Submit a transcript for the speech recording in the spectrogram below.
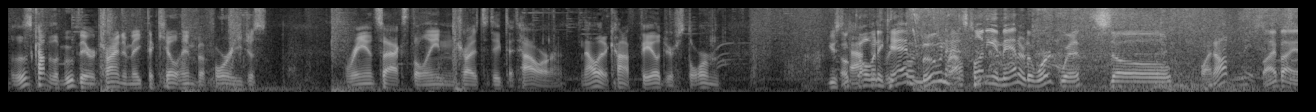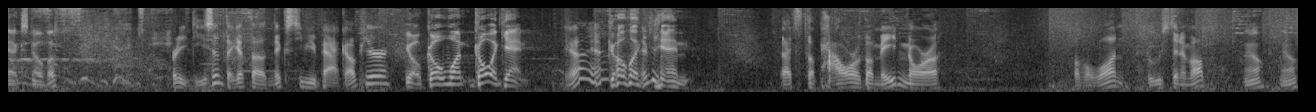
This is kind of the move they were trying to make to kill him before he just ransacks the lane and tries to take the tower. Now that it kind of failed, your Storm used Oh, going again. resources. Moon has plenty of mana to work with, so Why not? bye-bye X Nova. Pretty decent. They get the Nyx TV back up here. Yo, go one, go again, Yeah, yeah. go again. That's the power of the Maiden Aura. Level one, boosting him up. No, no.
